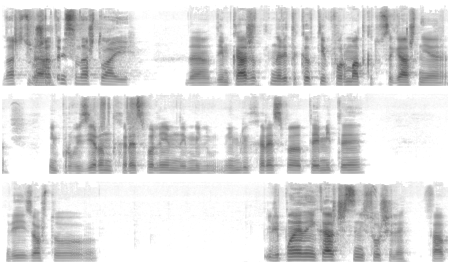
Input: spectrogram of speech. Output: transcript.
Нашите слушатели да. са нашото AI. Да, да им кажат нали, такъв тип формат като сегашния импровизиран, харесва ли им, не им, им ли харесва темите, или нали, изобщо или поне да ни кажат, че са ни слушали. Това,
